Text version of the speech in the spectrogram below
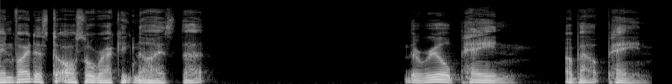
I invite us to also recognize that the real pain about pain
